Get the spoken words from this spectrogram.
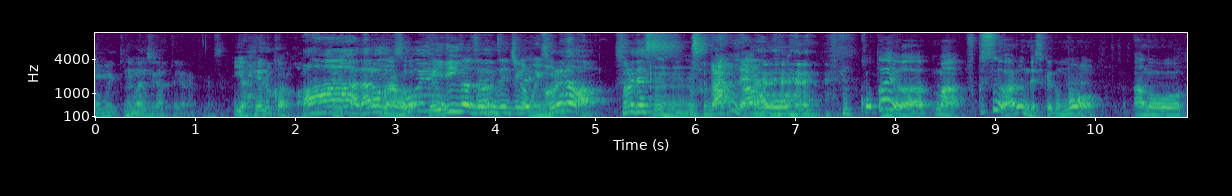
思いっきり間違ったような気がする、いや減るからかああなるほど。なるほどそういう減りが全然違うもん今の。それだわ。それです、な なんだあよの答えはまあ複数あるんですけども、あの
